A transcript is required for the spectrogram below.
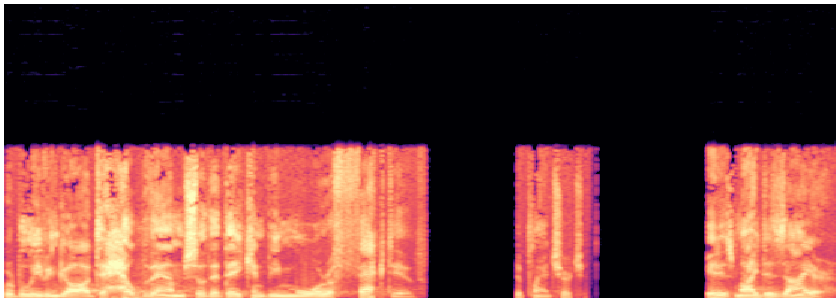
We're believing God to help them so that they can be more effective to plant churches. It is my desire.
